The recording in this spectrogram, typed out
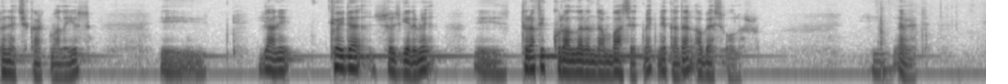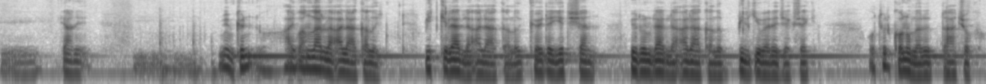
öne çıkartmalıyız. Ee, yani köyde söz gelimi e, trafik kurallarından bahsetmek ne kadar abes olur. Evet. Ee, yani mümkün hayvanlarla alakalı, bitkilerle alakalı, köyde yetişen ürünlerle alakalı bilgi vereceksek o tür konuları daha çok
